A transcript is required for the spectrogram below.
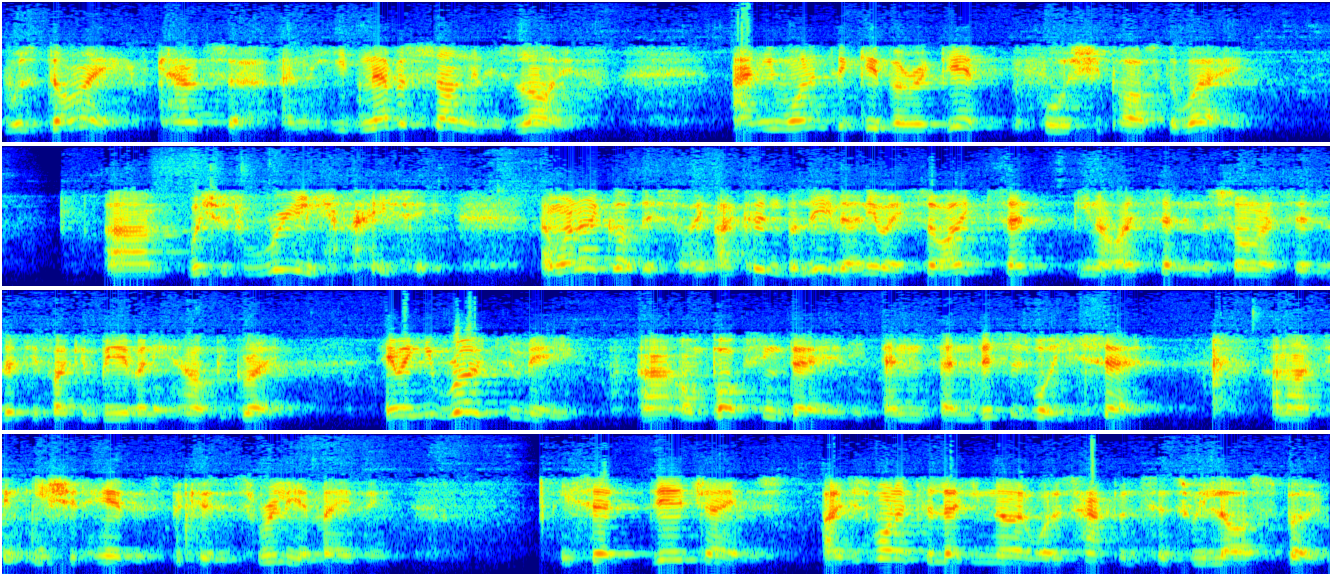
was dying of cancer and he'd never sung in his life and he wanted to give her a gift before she passed away, um, which was really amazing. And when I got this, I, I couldn't believe it. Anyway, so I sent, you know, I sent him the song. I said, look, if I can be of any help, be great. Anyway, he wrote to me uh, on Boxing Day, and, and this is what he said. And I think you should hear this because it's really amazing. He said, Dear James, I just wanted to let you know what has happened since we last spoke.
